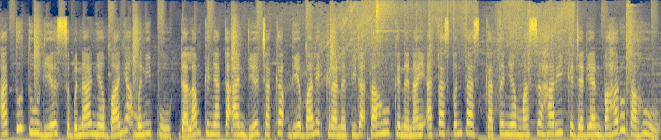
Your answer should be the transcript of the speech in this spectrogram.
Atu tu dia sebenarnya banyak menipu, dalam kenyataan dia cakap dia balik kerana tidak tahu kena naik atas pentas, katanya masa hari kejadian baharu tahu.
